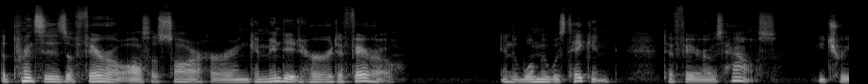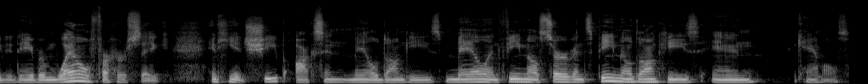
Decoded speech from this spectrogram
The princes of Pharaoh also saw her and commended her to Pharaoh and the woman was taken to Pharaoh's house. He treated Abram well for her sake, and he had sheep, oxen, male donkeys, male and female servants, female donkeys, and camels.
